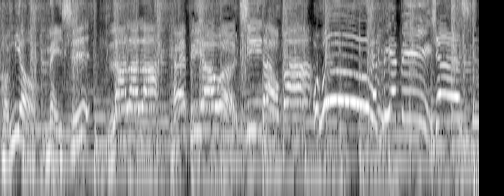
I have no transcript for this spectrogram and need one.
朋友、美食，啦啦啦，Happy Hour 七到八，Happy Happy，Cheers。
